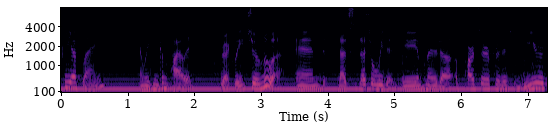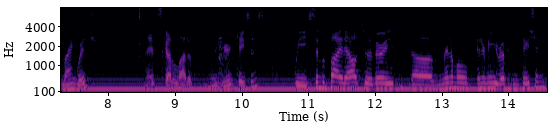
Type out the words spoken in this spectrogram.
pflang and we can compile it directly to Lua. And that's, that's what we did. We implemented a, a parser for this weird language. It's got a lot of really weird cases. We simplify it out to a very uh, minimal intermediate representation.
